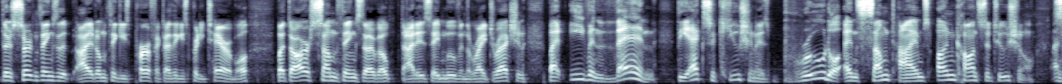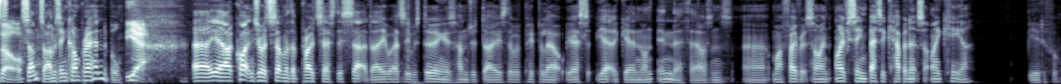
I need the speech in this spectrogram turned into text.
there's certain things that I don't think he's perfect. I think he's pretty terrible. But there are some things that I go that is a move in the right direction. But even then, the execution is brutal and sometimes unconstitutional. And so sometimes incomprehensible. yeah, Uh, yeah, I quite enjoyed some of the protests this Saturday as he was doing his 100 days. There were people out, yes, yet again, on, in their thousands. Uh, my favourite sign I've seen better cabinets at IKEA. Beautiful.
